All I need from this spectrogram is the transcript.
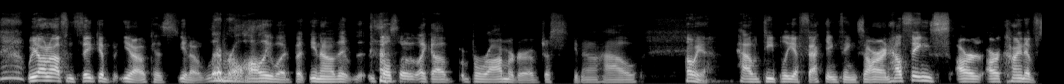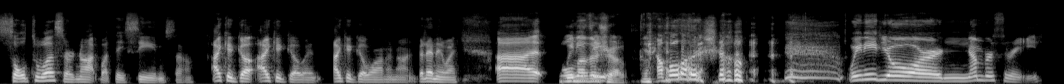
we don't often think of you know because you know liberal hollywood but you know they- it's also like a barometer of just you know how Oh yeah. How deeply affecting things are and how things are are kind of sold to us are not what they seem so i could go i could go in i could go on and on but anyway uh Whole other to- show. a whole other show we need your number three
